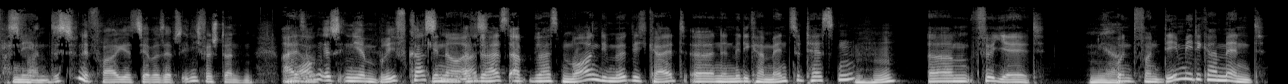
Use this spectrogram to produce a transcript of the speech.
Was nehmen? war denn das für eine Frage jetzt? Die habe ich selbst eh nicht verstanden. Also- Morgen ist in ihrem Briefkasten Genau, was? also du hast, ab, du hast morgen die Möglichkeit, äh, ein Medikament zu testen ähm, für Geld. Ja. Und von dem Medikament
